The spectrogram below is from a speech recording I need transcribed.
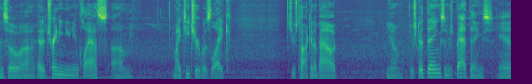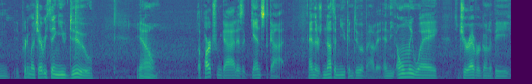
and so uh, at a training union class, um, my teacher was like, she was talking about, you know, there's good things and there's bad things, and pretty much everything you do, you know, apart from God is against God, and there's nothing you can do about it. And the only way that you're ever going to be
